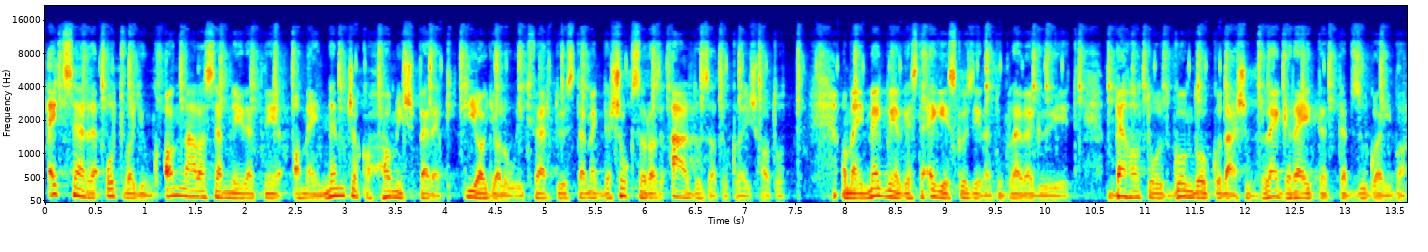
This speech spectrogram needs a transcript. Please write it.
egyszerre ott vagyunk annál a szemléletnél, amely nem csak a hamis perek kiagyalóit fertőzte meg, de sokszor az áldozatokra is hatott, amely megmérgezte egész közéletünk levegőjét, behatolt gondolkodásunk legrejtettebb zugaiba,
